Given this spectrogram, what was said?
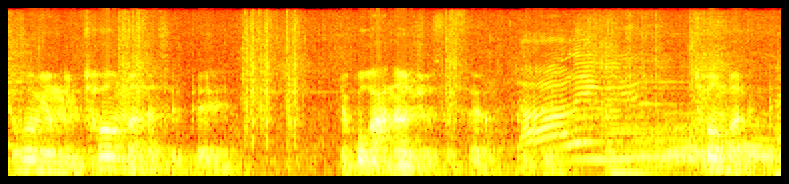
승범이 형님 처음 만났을 때 꼭 안아주셨었어요. 처음 봤는데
